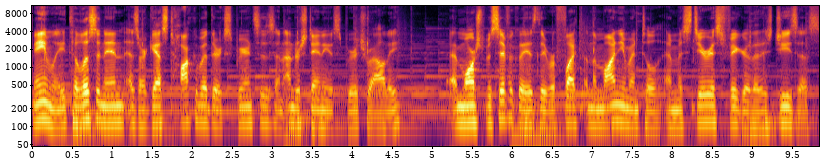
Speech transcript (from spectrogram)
Namely, to listen in as our guests talk about their experiences and understanding of spirituality, and more specifically as they reflect on the monumental and mysterious figure that is Jesus,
